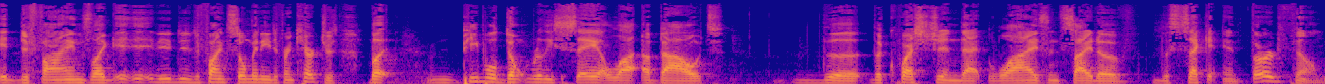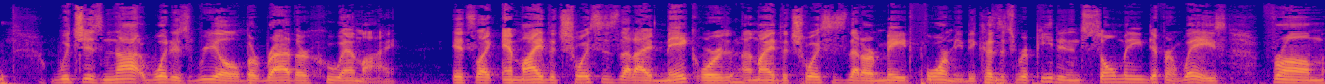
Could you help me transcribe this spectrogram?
It defines like it, it, it defines so many different characters, but people don't really say a lot about the the question that lies inside of the second and third film, which is not what is real, but rather who am I? It's like, am I the choices that I make, or am I the choices that are made for me? Because it's repeated in so many different ways. From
